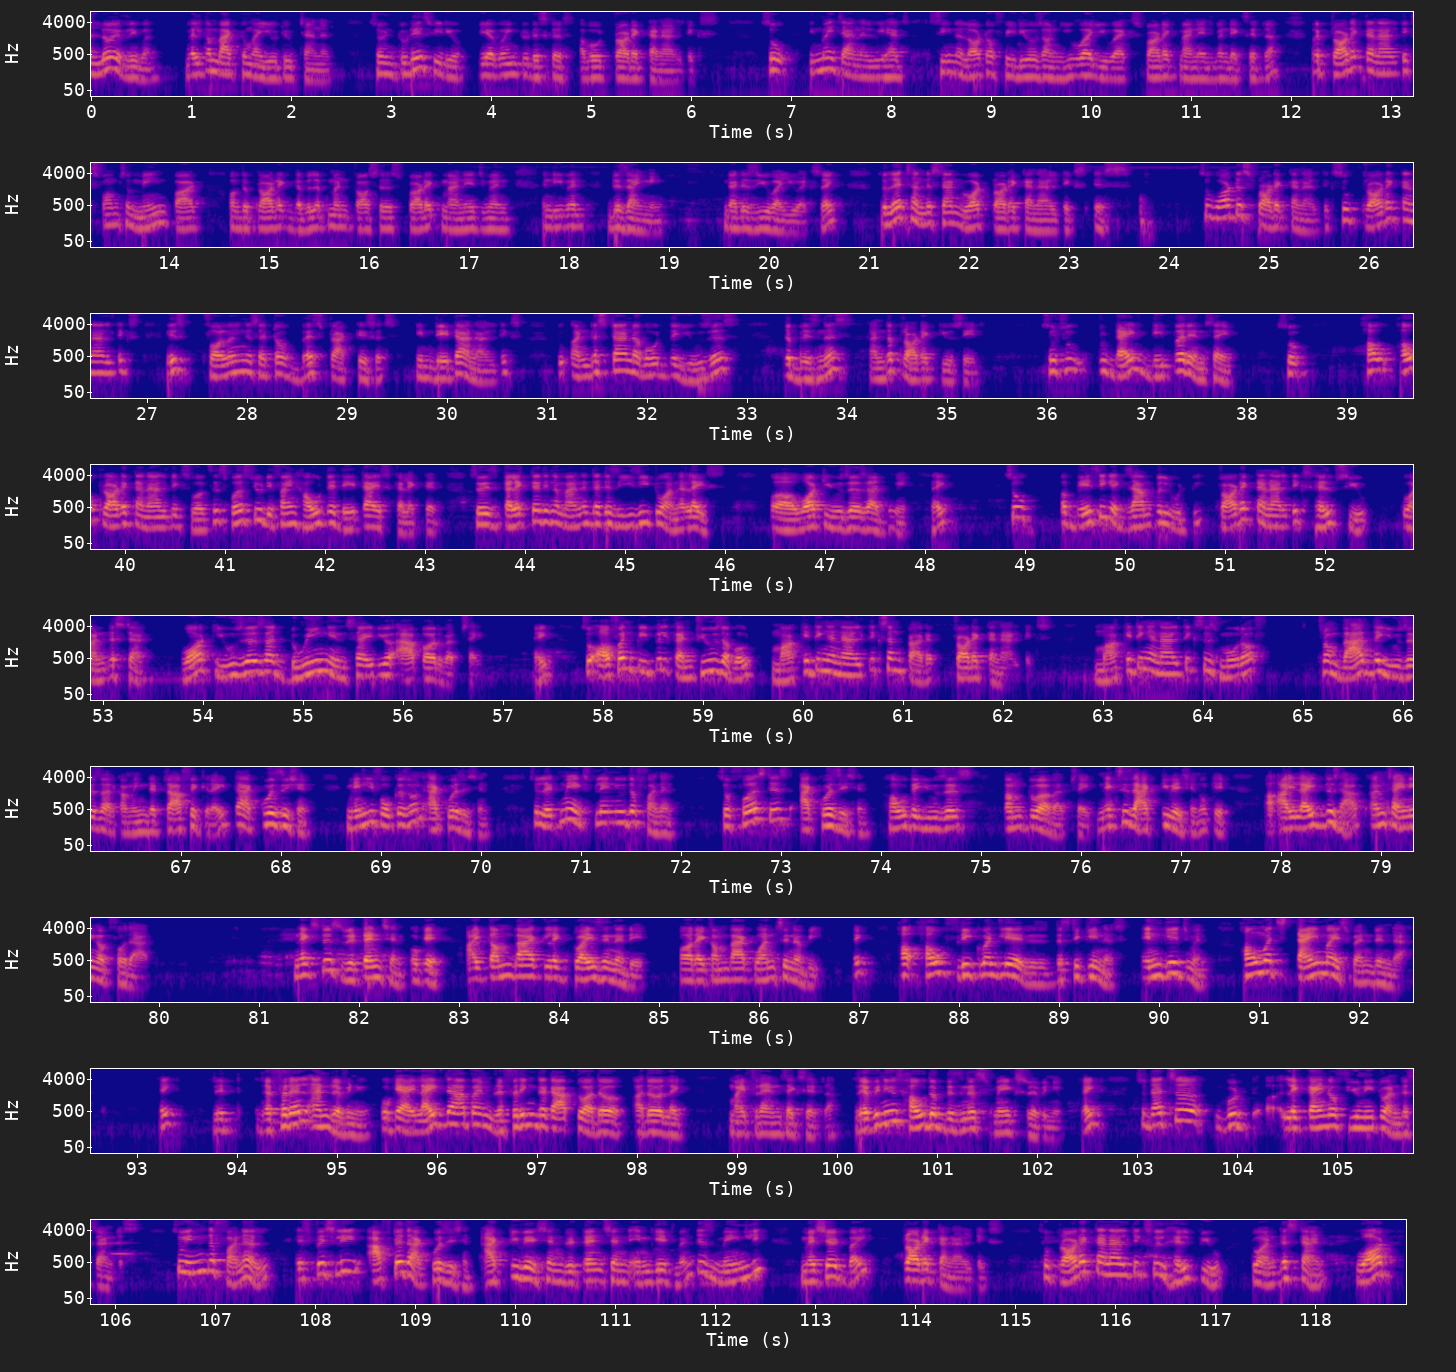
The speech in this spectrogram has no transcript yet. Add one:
Hello everyone, welcome back to my YouTube channel. So in today's video, we are going to discuss about product analytics. So in my channel, we have seen a lot of videos on UI, UX, product management, etc. But product analytics forms a main part of the product development process, product management, and even designing. That is UI, UX, right? So let's understand what product analytics is. So what is product analytics? So product analytics is following a set of best practices in data analytics to understand about the users, the business and the product usage. So to, to dive deeper inside, so how, how product analytics works is first you define how the data is collected. So it's collected in a manner that is easy to analyze uh, what users are doing, right? So a basic example would be product analytics helps you to understand what users are doing inside your app or website right? So often people confuse about marketing analytics and product product analytics. Marketing analytics is more of from where the users are coming the traffic right? The acquisition mainly focus on acquisition. So let me explain you the funnel. So first is acquisition how the users come to our website. Next is activation okay? I like this app i'm signing up for the app. Next is retention okay? I come back like twice in a day or I come back once in a week. How, how frequently I visit, the stickiness, engagement, how much time I spend in that. Right? Re- referral and revenue. Okay, I like the app, I'm referring that app to other other like my friends, etc. Revenue is how the business makes revenue, right? So that's a good like kind of you need to understand this. So in the funnel, especially after the acquisition, activation, retention, engagement is mainly measured by product analytics. So product analytics will help you to understand what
